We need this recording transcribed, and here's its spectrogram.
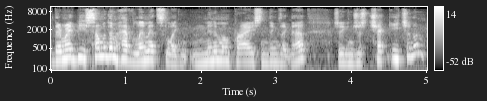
there might be some of them have limits like minimum price and things like that. So you can just check each of them.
